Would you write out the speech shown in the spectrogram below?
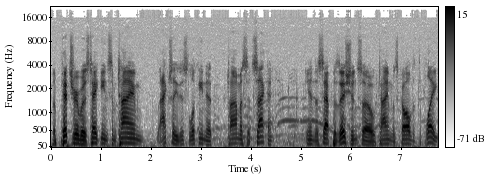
the pitcher was taking some time, actually just looking at Thomas at second in the set position, so time was called at the plate.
